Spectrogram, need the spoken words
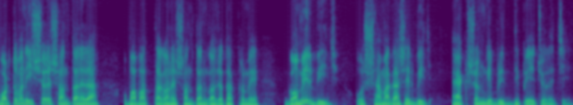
বর্তমানে ঈশ্বরের সন্তানেরা ও পাপাত্মাগণের সন্তানগণ যথাক্রমে গমের বীজ ও শ্যামাঘাসের বীজ একসঙ্গে বৃদ্ধি পেয়ে চলেছে।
